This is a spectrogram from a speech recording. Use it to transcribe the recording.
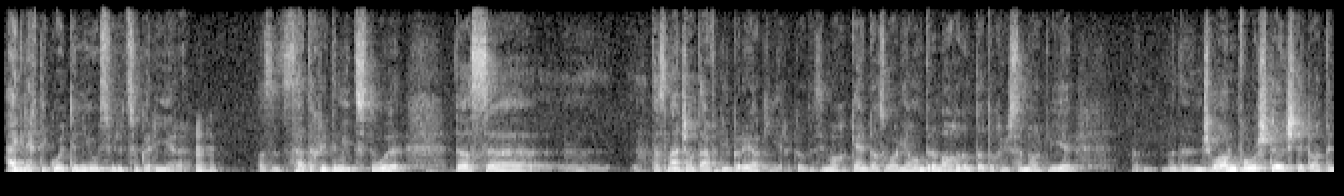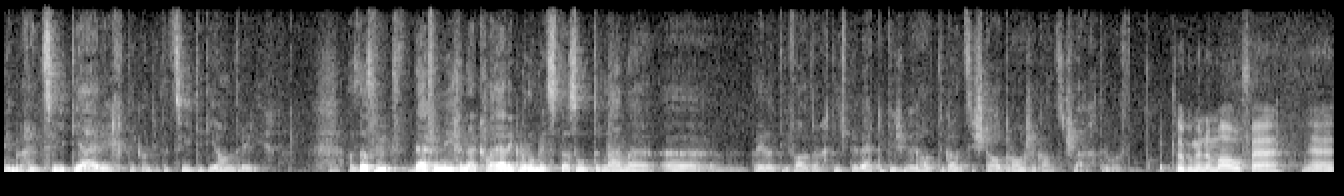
eigentlich die guten News wieder suggerieren. Mhm. Also das hat ein bisschen damit zu tun, dass, äh, dass Menschen halt einfach überreagieren. Oder? Sie machen gerne das, was alle anderen machen und dadurch ist es eine Art wie, wenn du einen Schwarm vorstellst, dann geht dann immer ein bisschen die zweite Richtung und in der zweite in die andere Richtung. Also das wäre für mich eine Erklärung, warum jetzt das Unternehmen äh, relativ attraktiv bewertet ist, weil halt die ganze Stahlbranche ganz schlecht ruft. Gut, schauen wir nochmal auf äh, äh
